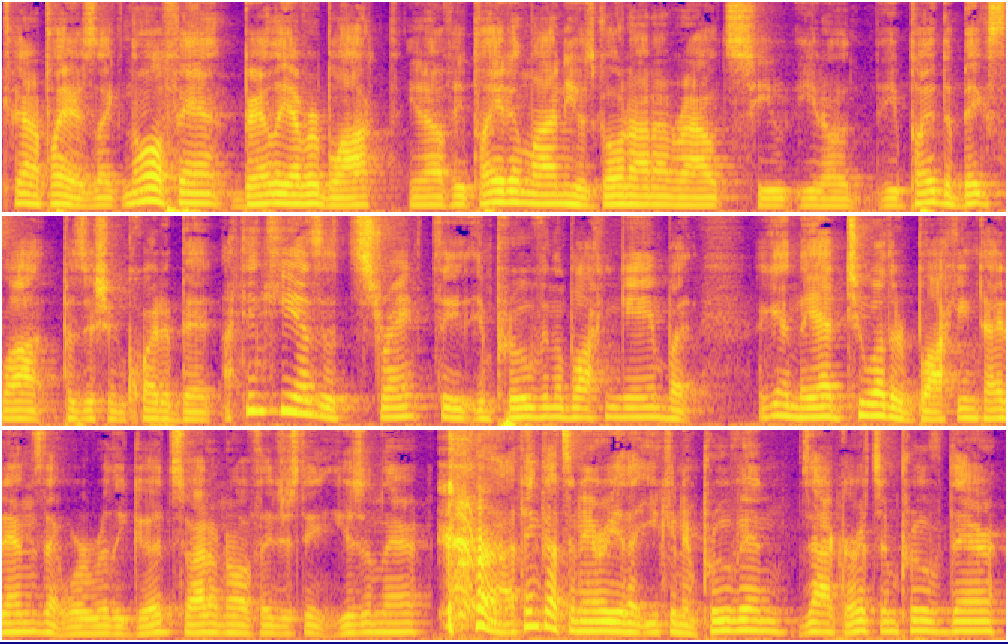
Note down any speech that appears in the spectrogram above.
kind of players. Like Noah Fant barely ever blocked. You know, if he played in line, he was going out on routes. He, you know, he played the big slot position quite a bit. I think he has a strength to improve in the blocking game. But again, they had two other blocking tight ends that were really good. So I don't know if they just didn't use them there. I think that's an area that you can improve in. Zach Ertz improved there.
